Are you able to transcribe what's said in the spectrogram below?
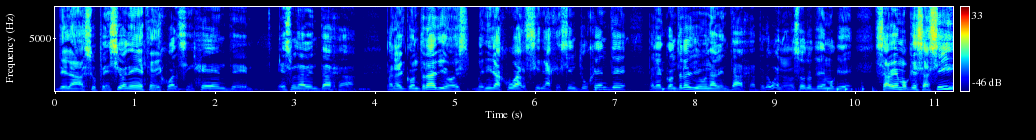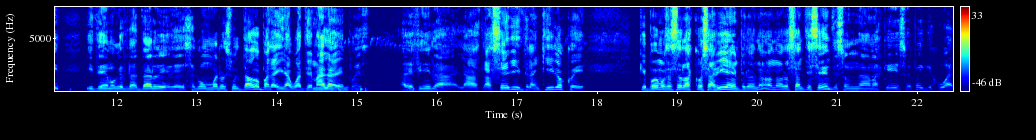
de la suspensión esta, de jugar sin gente, es una ventaja para el contrario, es venir a jugar sin, sin tu gente, para el contrario es una ventaja. Pero bueno, nosotros tenemos que, sabemos que es así y tenemos que tratar de, sacar un buen resultado para ir a Guatemala después a definir la, la, serie tranquilos que, que podemos hacer las cosas bien, pero no, no, los antecedentes son nada más que eso, después hay que jugar.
